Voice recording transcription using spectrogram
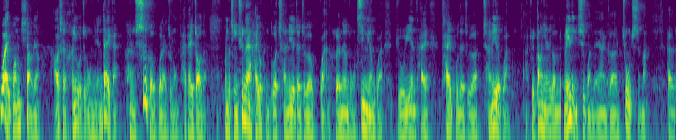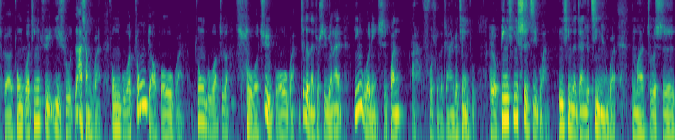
外观漂亮。而且很有这种年代感，很适合过来这种拍拍照的。那么景区呢，还有很多陈列的这个馆和那种纪念馆，比如烟台开埠的这个陈列馆啊，就当年这个梅领事馆的那样一个旧址嘛。还有这个中国京剧艺术蜡像馆、中国钟表博物馆、中国这个锁具博物馆，这个呢就是原来英国领事官啊附属的这样一个建筑。还有冰心世纪馆、冰心的这样一个纪念馆。那么这个是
